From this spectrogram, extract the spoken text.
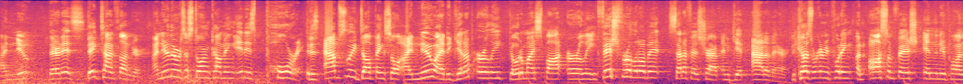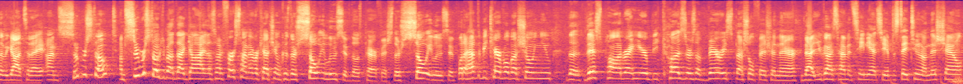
I knew, there it is, big time thunder. I knew there was a storm coming. It is pouring. It is absolutely dumping, so I knew I had to get up early, go to my spot early, fish for a little bit, set a fish trap, and get out of there. Because we're gonna be putting an awesome fish in the new pond that we got today, I'm super stoked. I'm super stoked about that guy. That's my first time ever catching him because they're so elusive, those parrotfish. They're so elusive. But I have to be careful about showing you the this pond right here because there's a very special fish in there that you guys haven't seen yet, so you have to stay tuned on this channel.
